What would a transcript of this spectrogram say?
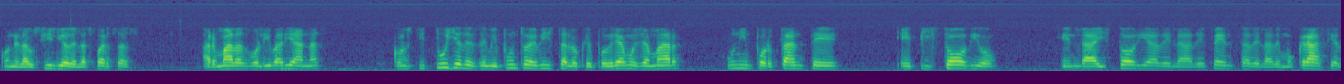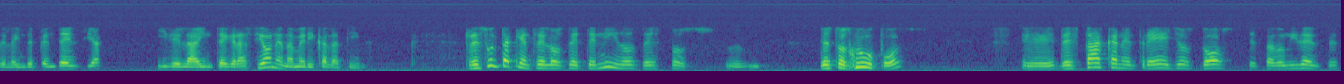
con el auxilio de las Fuerzas Armadas Bolivarianas, constituye desde mi punto de vista lo que podríamos llamar un importante episodio en la historia de la defensa de la democracia, de la independencia y de la integración en América Latina. Resulta que entre los detenidos de estos de estos grupos eh, destacan entre ellos dos estadounidenses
